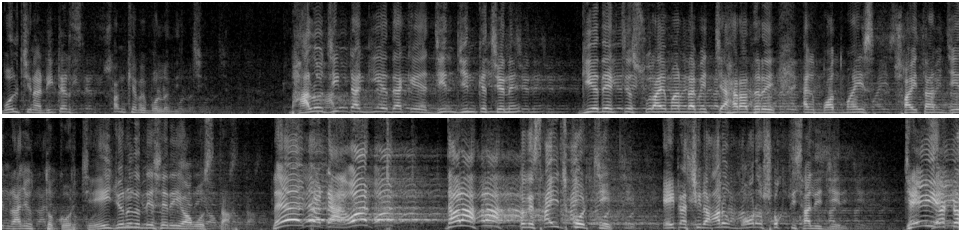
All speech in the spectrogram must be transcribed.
বলছি না ডিটেলস সংক্ষেপে বলে দিচ্ছি। ভালো জিনটা গিয়ে দেখে, জিন জিনকে চেনে। গিয়ে দেখছে সুলাইমান নবীর চেহারা ধরে এক বদমাইশ শয়তান জিন রাজত্ব করছে। এই জন্য তো দেশের এই অবস্থা! দাঁড়া, তোকে সাইজ করছি। এটা ছিল আরও বড় শক্তিশালী জিন। যেই একটা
